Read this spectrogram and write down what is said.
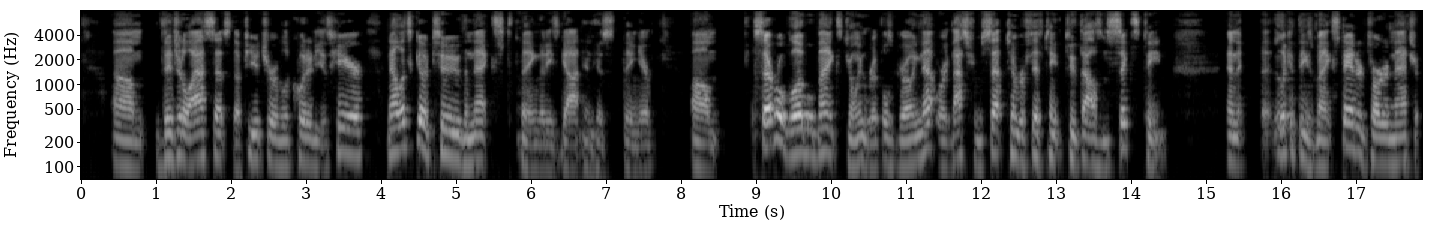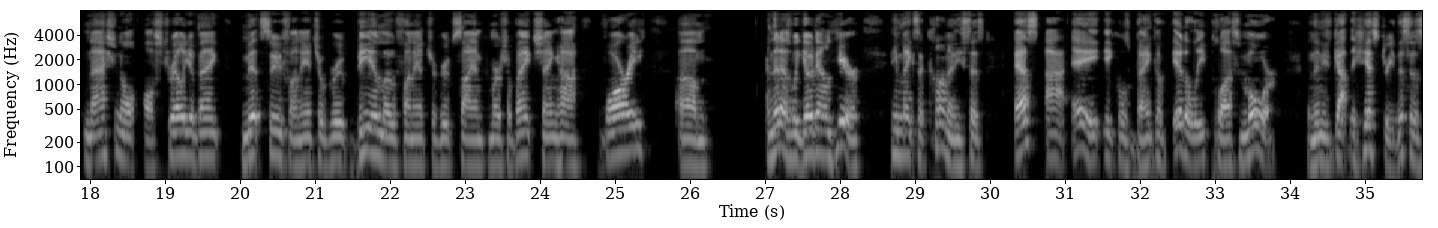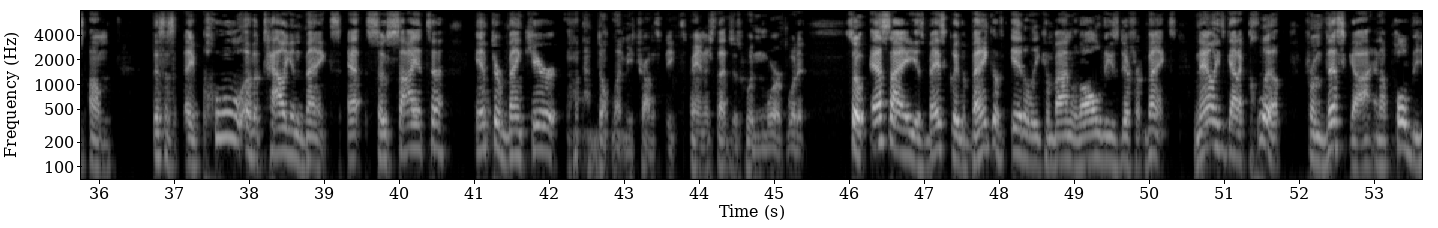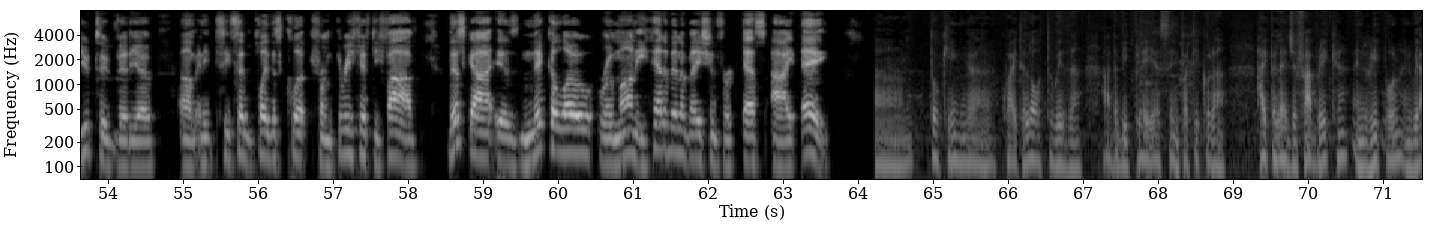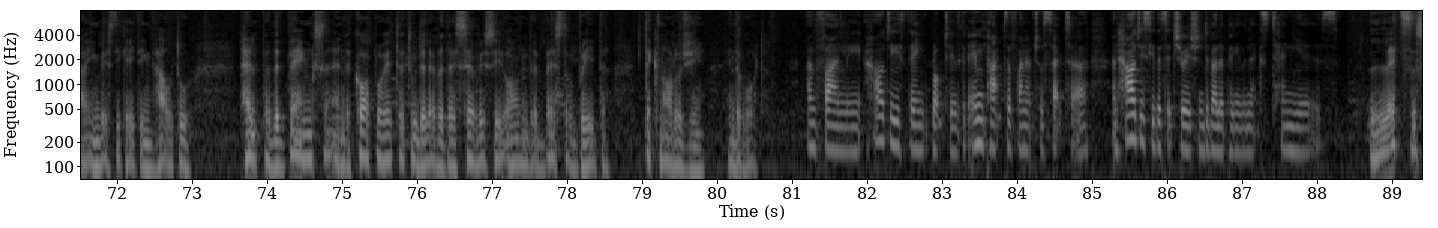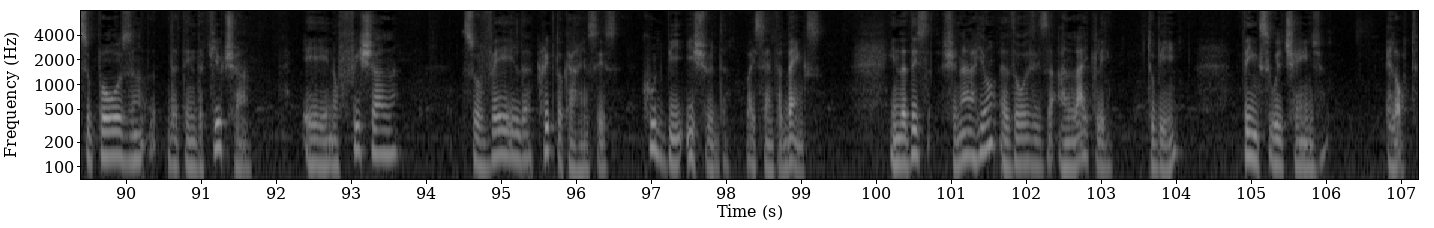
um, digital assets, the future of liquidity is here. Now let's go to the next thing that he's got in his thing here. Um, several global banks joined Ripple's growing network. That's from September 15th, 2016. And uh, look at these banks Standard Chartered, National Australia Bank, Mitsui Financial Group, BMO Financial Group, Siam Commercial Bank, Shanghai Huarui. Um, and then as we go down here, he makes a comment. He says, SIA equals Bank of Italy plus more. And then he's got the history. This is um this is a pool of Italian banks at Societa Interbancaria. Don't let me try to speak Spanish. That just wouldn't work, would it? So SIA is basically the Bank of Italy combined with all these different banks. Now he's got a clip from this guy, and I pulled the YouTube video, um, and he, he said to play this clip from 355. This guy is Niccolo Romani, head of innovation for SIA. Um, talking uh, quite a lot with uh, other big players, in particular Hyperledger Fabric and Ripple, and we are investigating how to help the banks and the corporate to deliver their services on the best of breed technology in the world. And finally, how do you think blockchain is going to impact the financial sector and how do you see the situation developing in the next 10 years? Let's suppose that in the future an official surveilled cryptocurrencies could be issued by central banks. In this scenario, although it is unlikely to be, things will change a lot.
